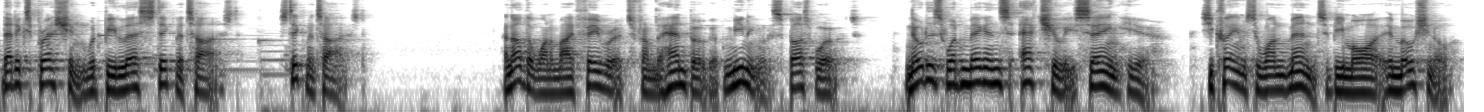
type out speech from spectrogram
that expression would be less stigmatized. Stigmatized. Another one of my favorites from the handbook of meaningless buzzwords. Notice what Meghan's actually saying here. She claims to want men to be more emotional,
